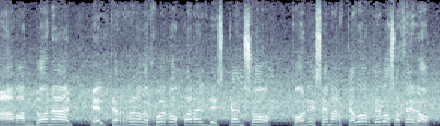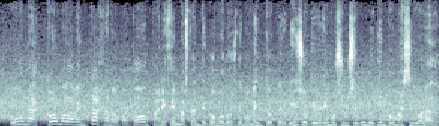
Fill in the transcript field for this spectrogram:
Abandonan el terreno de juego para el descanso con ese marcador de 2 a 0. Una cómoda ventaja, ¿no, Paco? Parecen bastante cómodos de momento, pero pienso que veremos un segundo tiempo más igualado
